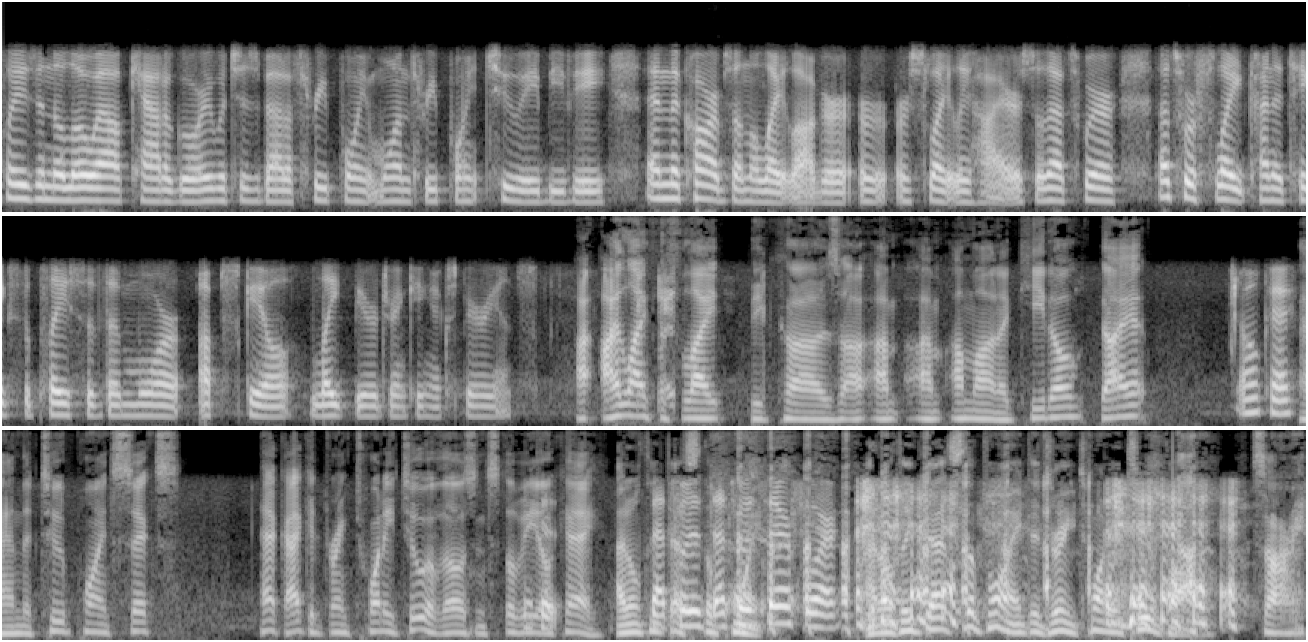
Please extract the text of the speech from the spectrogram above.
plays in the low alc category, which is about a 3.1, 3.2 ABV, and the carbs on the light lager are, are slightly higher. So that's where that's where Flight kind of takes the place of the more upscale light beer drinking experience. I, I like the Flight because I, I'm I'm I'm on a keto diet, Okay. and the 2.6. Heck, I could drink 22 of those and still be okay. I don't think That's, that's, what it, the that's what it's there for. I don't think that's the point to drink 22. Paul. Sorry.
